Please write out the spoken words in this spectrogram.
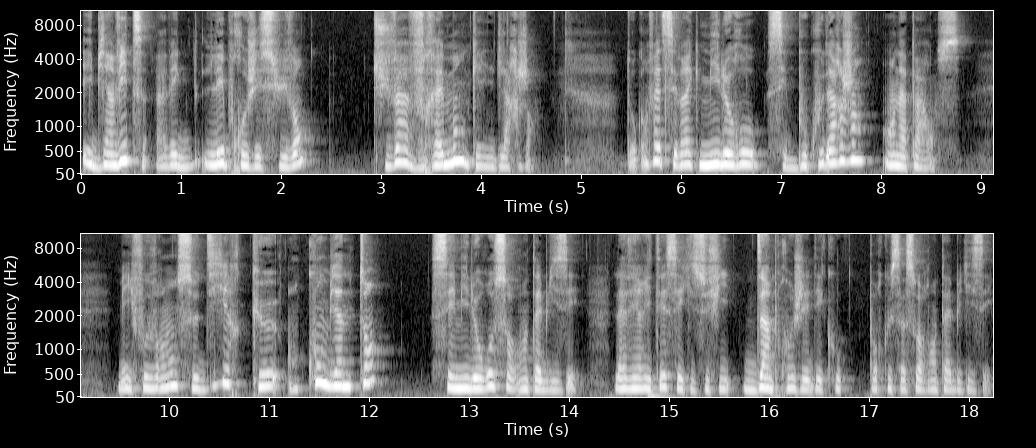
et bien vite, avec les projets suivants, tu vas vraiment gagner de l'argent. Donc en fait, c'est vrai que 1000 euros, c'est beaucoup d'argent en apparence. Mais il faut vraiment se dire que en combien de temps ces 1000 euros sont rentabilisés? La vérité, c'est qu'il suffit d'un projet déco pour que ça soit rentabilisé.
